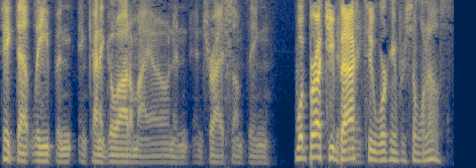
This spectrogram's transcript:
take that leap and, and kind of go out on my own and, and try something. What brought you back to working for someone else?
